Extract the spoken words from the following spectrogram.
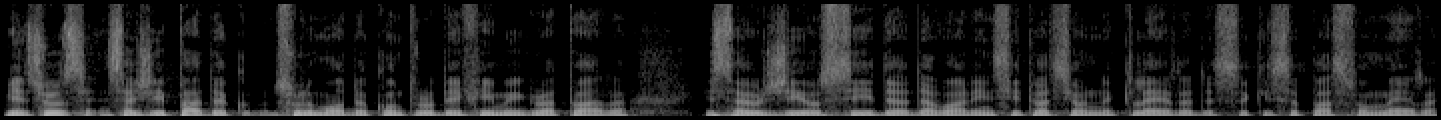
Bien sûr, il ne s'agit pas seulement de contrôle des flux migratoires, il s'agit aussi d'avoir une situation claire de ce qui se passe en mer.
